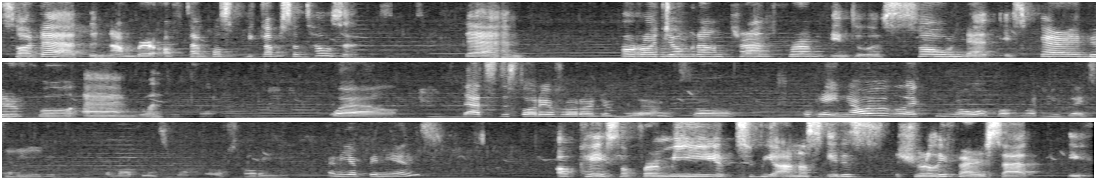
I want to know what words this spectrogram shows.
So that the number of temples becomes a thousand. Then Roro Jonggrang transformed into a stone that is very beautiful and wonderful. Well, that's the story of Roro Jonggrang. So, okay, now I would like to know about what you guys Mm. think about this book or story. Any opinions? Okay, so for me, to be honest, it is surely very sad if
